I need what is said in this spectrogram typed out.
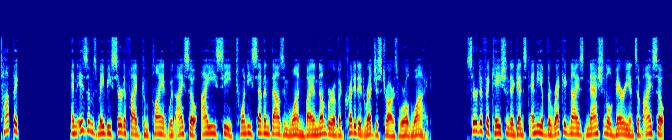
Topic: An ISMS may be certified compliant with ISO IEC 27001 by a number of accredited registrars worldwide. Certification against any of the recognized national variants of ISO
